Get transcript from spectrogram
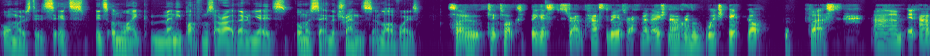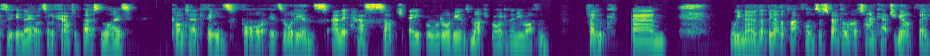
almost. It's it's it's unlike many platforms that are out there, and yet it's almost setting the trends in a lot of ways. So TikTok's biggest strength has to be its recommendation algorithm, which it got first. Um, it absolutely nailed sort of how to personalize content feeds for its audience, and it has such a broad audience, much broader than you often think. Um, we know that the other platforms have spent a lot of time catching up. They've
